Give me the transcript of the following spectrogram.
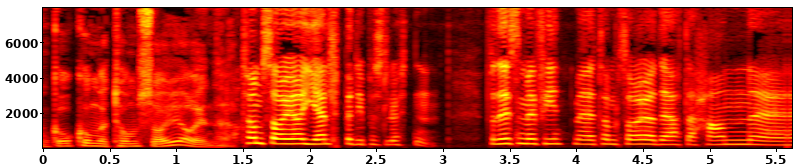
Hvor kommer Tom Sawyer inn her? Tom Sawyer hjelper de på slutten. For det som er fint med Tom Sawyer, det er at han eh,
